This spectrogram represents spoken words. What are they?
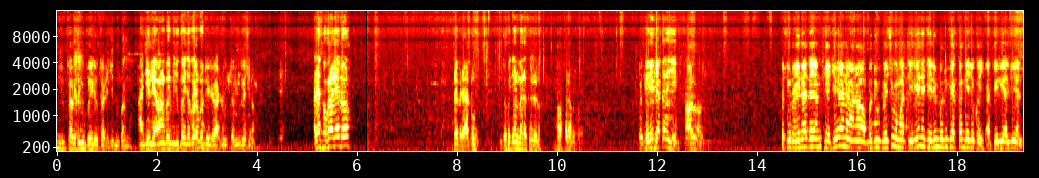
બીજું ચાલે હું જોઈ લઉં ચાલે છે દુકાનમાં. આજે લેવાનું કોઈ બીજું કહી દો બરોબર? જોઈ લો આટલું તમે લસી નાખો. અરે છોકરા લે તો. લે બેટા આટલું જોખી દે ને મેં લખી લેલું હા બરાબર. પેલી ચેક કરી દેજે સારું પછી કશું રહી ના થાય એમ કહેજો ને બધું વેચું અમારે થેલી ને થેલીમાં બધું પેક કરી દેજો કઈ. આ થેલી આલજો ને.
